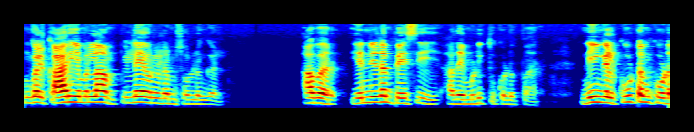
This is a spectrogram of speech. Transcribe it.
உங்கள் காரியமெல்லாம் பிள்ளையவர்களிடம் சொல்லுங்கள். அவர் என்னிடம் பேசி அதை முடித்து கொடுப்பார். நீங்கள் கூட்டம் கூட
